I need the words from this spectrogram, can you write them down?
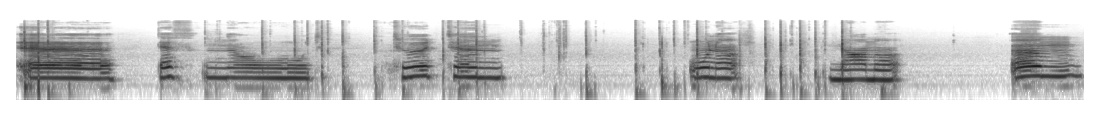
Äh, Death Note töten ohne Name. Ähm,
